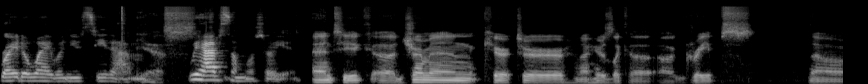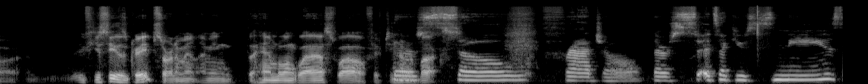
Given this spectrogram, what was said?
right away when you see them Yes. we have some we'll show you antique uh, German character. Now here's like a, a grapes. Now, if you see this grapes ornament, I mean the hand blown glass. Wow, fifteen they're bucks. so fragile they're so, it's like you sneeze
